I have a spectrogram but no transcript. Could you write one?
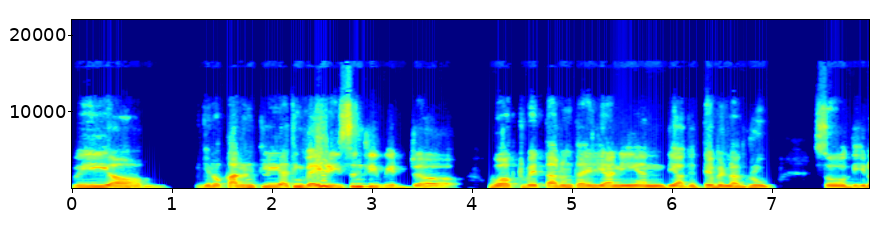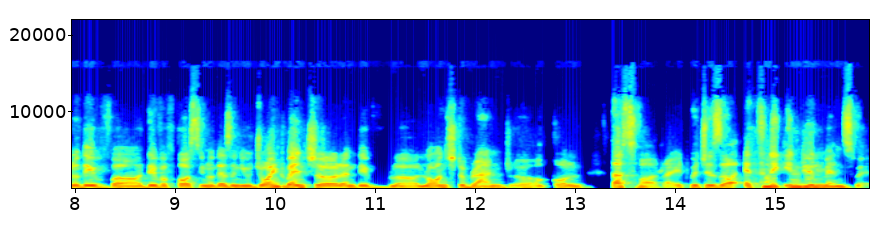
We um, you know currently i think very recently we'd uh, worked with tarun tahiliani and the aditya birla group. So the, you know they've uh, they've of course you know there's a new joint venture and they've uh, launched a brand uh, called tasva right which is a ethnic indian menswear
